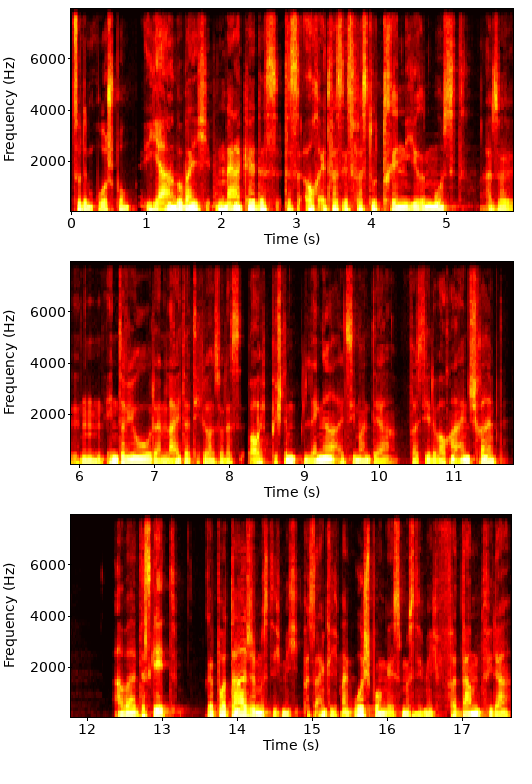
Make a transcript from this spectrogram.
zu dem Ursprung? Ja, wobei ich merke, dass das auch etwas ist, was du trainieren musst. Also ein Interview oder ein Leitartikel oder so, das brauche ich bestimmt länger als jemand, der fast jede Woche einschreibt. Aber das geht. Reportage müsste ich mich, was eigentlich mein Ursprung ist, müsste ich mich verdammt wieder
